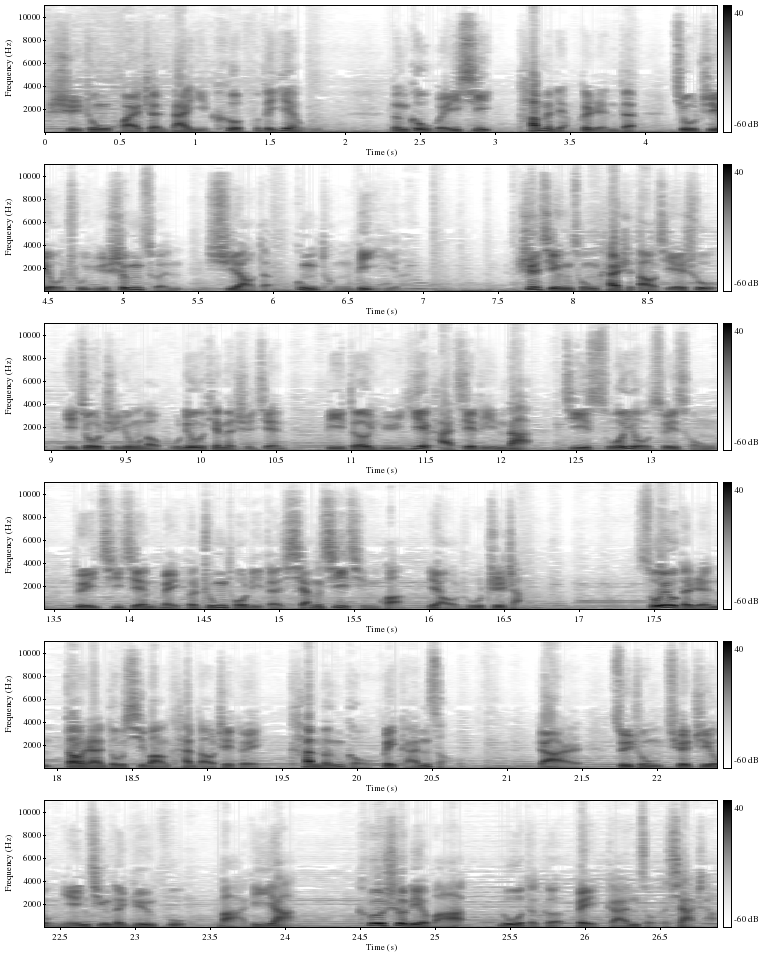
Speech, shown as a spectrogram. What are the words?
始终怀着难以克服的厌恶。能够维系他们两个人的，就只有出于生存需要的共同利益了。事情从开始到结束，也就只用了五六天的时间。彼得与叶卡捷琳娜及所有随从对期间每个钟头里的详细情况了如指掌。所有的人当然都希望看到这对看门狗被赶走，然而最终却只有年轻的孕妇玛利亚·科舍列娃落得个被赶走的下场。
